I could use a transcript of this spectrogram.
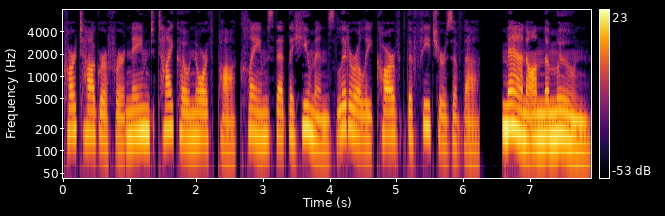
cartographer named Tycho Northpaw claims that the humans literally carved the features of the «man on the moon»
